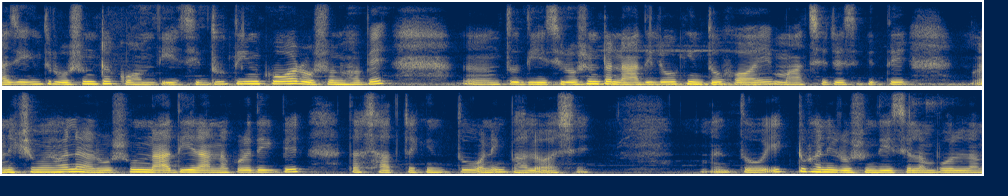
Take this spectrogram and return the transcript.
আজকে কিন্তু রসুনটা কম দিয়েছি। দু তিন কোয়া রসুন হবে। তো দিয়েছি। রসুনটা না দিলেও কিন্তু হয়। মাছের রেসিপিতে অনেক সময় হয় না, রসুন না দিয়ে রান্না করে দেখবে, তার স্বাদটা কিন্তু অনেক ভালো আসে। তো একটুখানি রসুন দিয়েছিলাম, বললাম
